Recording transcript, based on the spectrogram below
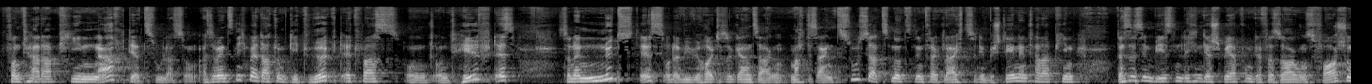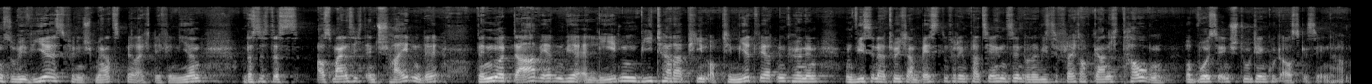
von Therapien nach der Zulassung, also wenn es nicht mehr darum geht, wirkt etwas und, und hilft es, sondern nützt es, oder wie wir heute so gern sagen, macht es einen Zusatznutzen im Vergleich zu den bestehenden Therapien, das ist im Wesentlichen der Schwerpunkt der Versorgungsforschung, so wie wir es für den Schmerzbereich definieren funktionieren. Und das ist das aus meiner Sicht Entscheidende, denn nur da werden wir erleben, wie Therapien optimiert werden können und wie sie natürlich am besten für den Patienten sind oder wie sie vielleicht auch gar nicht taugen, obwohl sie in Studien gut ausgesehen haben.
